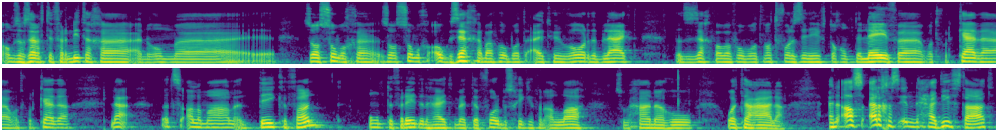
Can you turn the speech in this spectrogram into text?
om zichzelf te vernietigen en om, zoals sommigen zoals sommige ook zeggen, bijvoorbeeld uit hun woorden blijkt, dat ze zeggen bijvoorbeeld, wat voor zin heeft toch om te leven, wat voor kada, wat voor kada. La, dat is allemaal een teken van ontevredenheid met de voorbeschikking van Allah subhanahu wa ta'ala. En als ergens in de hadith staat,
